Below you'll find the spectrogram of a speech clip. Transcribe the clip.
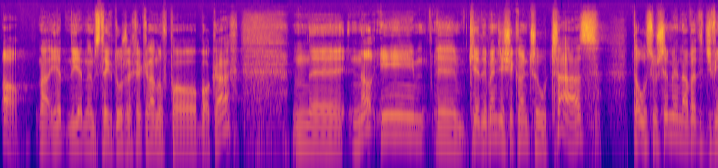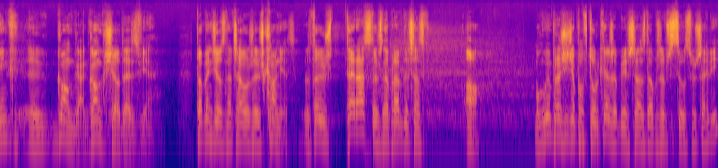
o, na jed- jednym z tych dużych ekranów po bokach. Mm, y, No i y, kiedy będzie się kończył czas, to usłyszymy nawet dźwięk y, gonga. Gong się odezwie. To będzie oznaczało, że już koniec. To już teraz, to już naprawdę czas. O, mógłbym prosić o powtórkę, żeby jeszcze raz dobrze wszyscy usłyszeli?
